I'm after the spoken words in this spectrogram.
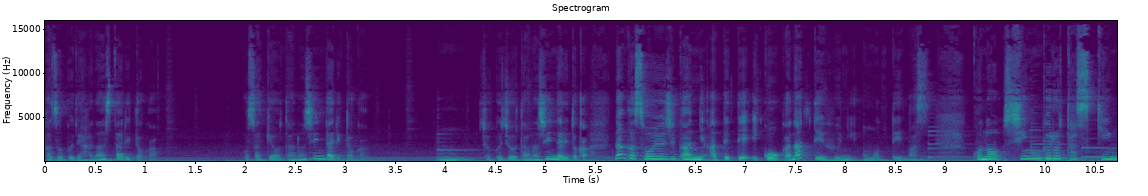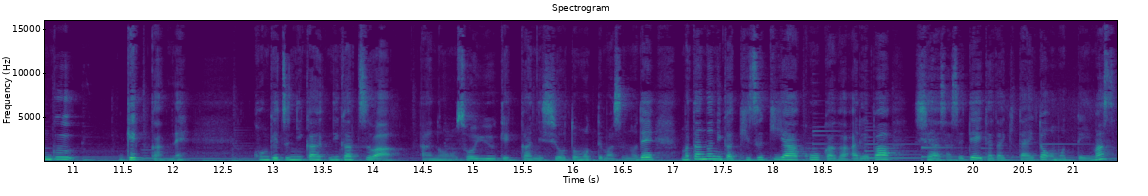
家族で話したりとかお酒を楽しんだりとか、うん、食事を楽しんだりとかなんかそういう時間に当てていこうかなっていうふうに思っています。このシングルタスキング月間ね今月 2, か2月はあのそういう月間にしようと思ってますのでまた何か気づきや効果があればシェアさせていただきたいと思っています。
